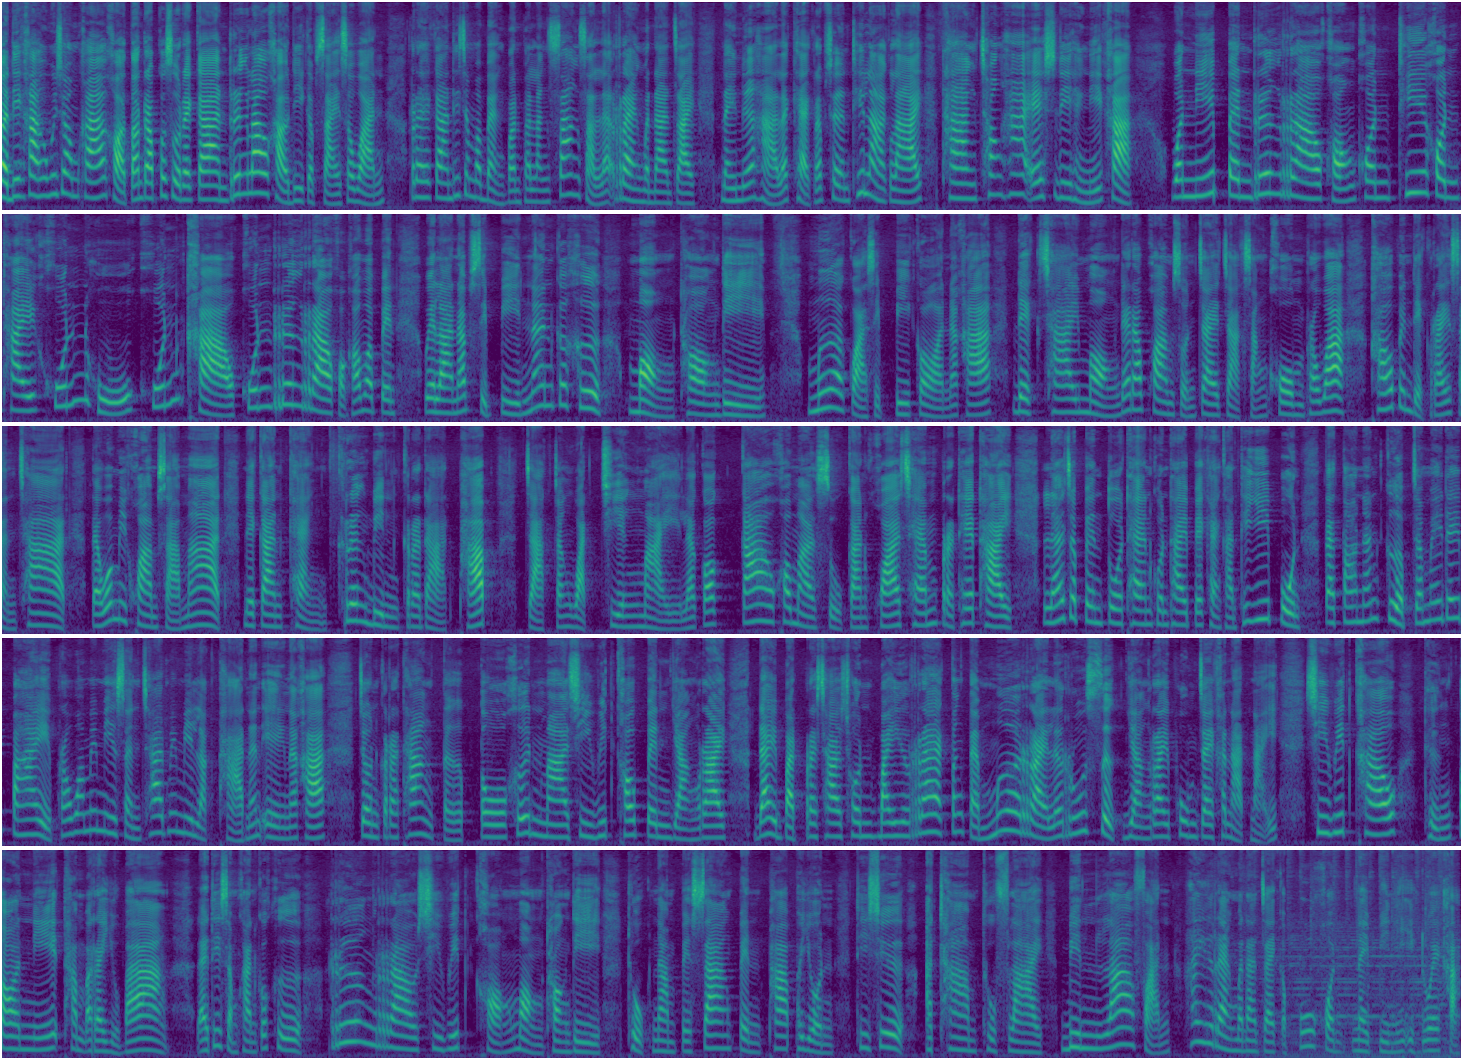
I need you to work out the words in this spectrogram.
สวัสดีค่ะคุณผู้ชมคะขอต้อนรับเข้าสู่รายการเรื่องเล่าข่าวดีกับสายสวรรค์ รายการที่จะมาแบ่งปันพลังสร้างสรรค์และแรงบันดาลใจ ในเนื้อหาและแขกรับเชิญที่หลากหลาย ทางช่อง 5 HD แห่งนี้ค่ะ วันนี้เป็นเรื่องราวของคนที่คนไทยคุ้นหูคุ้นข่าว คุ้นเรื่องราวของเขามาเป็นเวลานับ 10 ปี นั่นก็คือหม่องทองดี เมื่อกว่า 10 ปีก่อนนะคะ เด็กชายหม่องได้รับความสนใจจากสังคม เพราะว่าเขาเป็นเด็กไร้สัญชาติ แต่ว่ามีความสามารถในการแข่งเครื่องบินกระดาษพับ จากจังหวัดเชียงใหม่ แล้วก็ ก้าวเข้ามาสู่การคว้าแชมป์ประเทศไทย แล้วจะเป็นตัวแทนคนไทยไปแข่งขันที่ญี่ปุ่น แต่ตอนนั้นเกือบจะไม่ได้ไป เพราะว่าไม่มีสัญชาติไม่มีหลักฐานนั่นเองนะคะ จนกระทั่งเติบโตขึ้นมาชีวิตเขาเป็นอย่างไร ได้บัตรประชาชนใบแรกตั้งแต่เมื่อไหร่และรู้สึกอย่างไรภูมิใจขนาดไหน ชีวิตเขาถึงตอนนี้ทำอะไรอยู่บ้าง และที่สำคัญก็คือ เรื่องราวชีวิตของหม่องทองดี ถูกนำไปสร้างเป็นภาพยนตร์ ที่ชื่อ A Time to Fly บินล่าฝันให้แรงบันดาลใจกับผู้คนในปีนี้อีกด้วยค่ะ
